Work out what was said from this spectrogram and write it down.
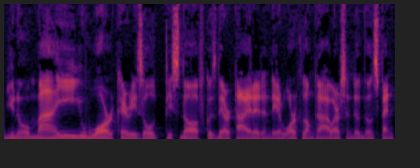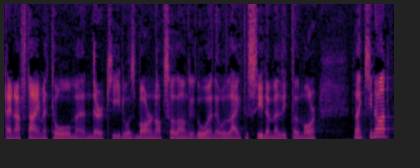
you know my worker is all pissed off because they're tired and they work long hours and they don't spend enough time at home and their kid was born not so long ago and they would like to see them a little more. Like you know what?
